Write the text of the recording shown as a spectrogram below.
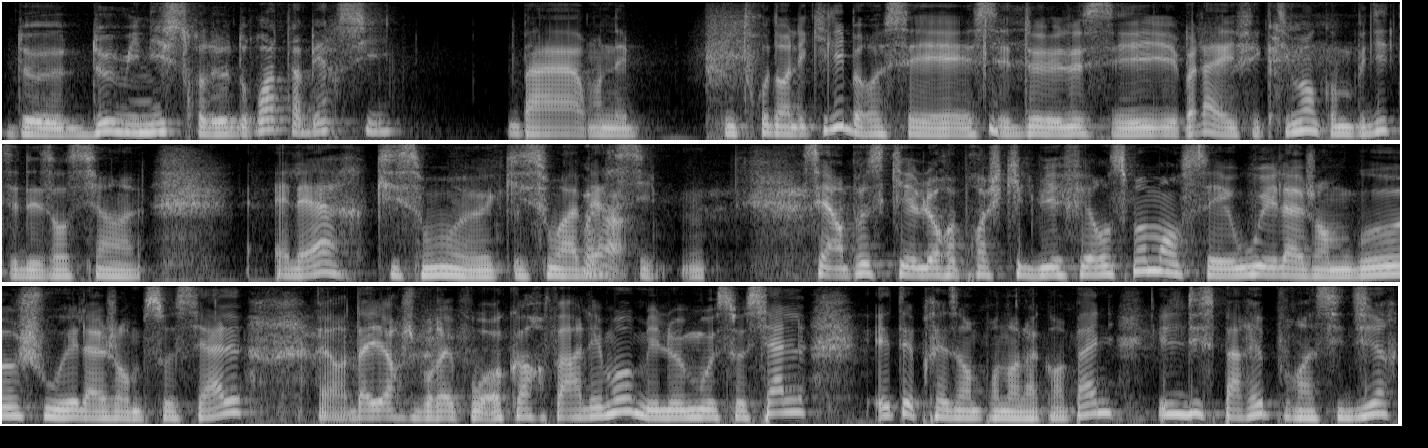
de deux ministres de droite à Bercy? Bah, on n'est plus trop dans l'équilibre. C'est, c'est voilà, effectivement, comme vous dites, c'est des anciens LR qui sont, euh, qui sont à Bercy. C'est un peu ce qui est le reproche qui lui est fait en ce moment. C'est où est la jambe gauche, où est la jambe sociale. Alors d'ailleurs, je vous réponds encore par les mots, mais le mot social était présent pendant la campagne. Il disparaît, pour ainsi dire,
